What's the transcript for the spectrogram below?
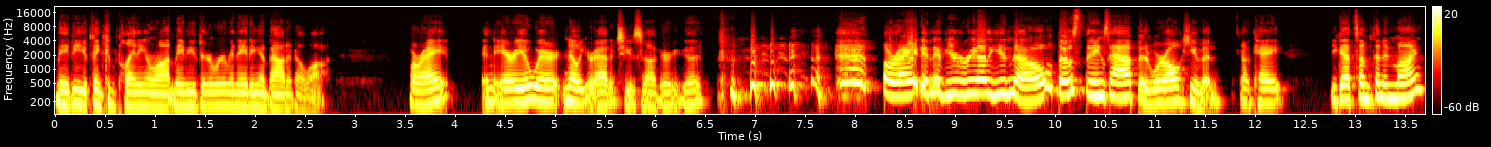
Maybe you've been complaining a lot. Maybe you've been ruminating about it a lot. All right. An area where, no, your attitude's not very good. All right. And if you're real, you know those things happen. We're all human. Okay. You got something in mind?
